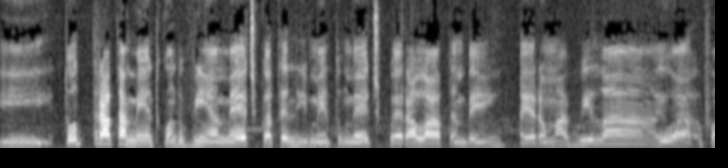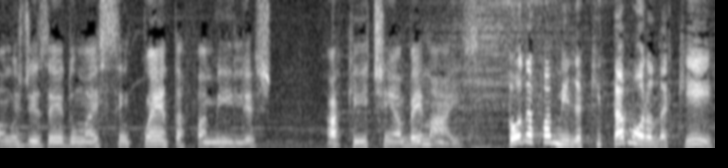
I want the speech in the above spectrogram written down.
E todo tratamento, quando vinha médico, atendimento médico era lá também. Era uma vila, eu, vamos dizer, de umas 50 famílias. Aqui tinha bem mais. Toda família que está morando aqui,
